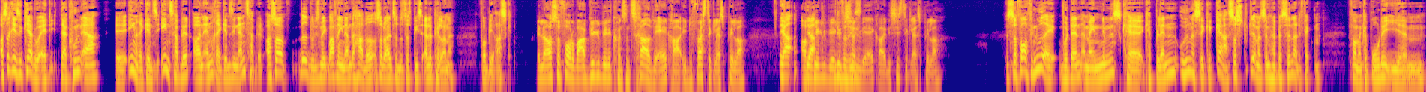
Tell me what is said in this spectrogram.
Og så risikerer du, at der kun er øh, en regens i en tablet, og en anden regens i en anden tablet. Og så ved du ligesom ikke, hvad for en af dem, der har været, og så er du altid nødt til at spise alle pillerne, for at blive rask. Eller også så får du bare virkelig, virkelig koncentreret Viagra i det første glas piller, Ja, og ja, virkelig, virkelig tynd Viagra i de sidste glas piller. Så for at finde ud af, hvordan man nemmest kan, kan blande uden at segregere, så studerer man simpelthen Brazilian-effekten, for at man kan bruge det i, øhm,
